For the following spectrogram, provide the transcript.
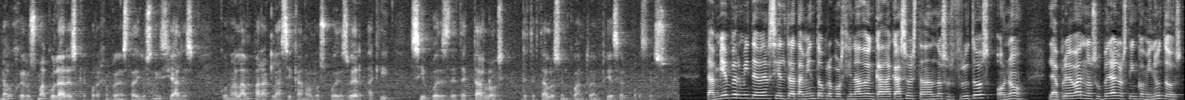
en agujeros maculares, que por ejemplo en estadios iniciales con una lámpara clásica no los puedes ver, aquí sí puedes detectarlos, detectarlos en cuanto empiece el proceso. También permite ver si el tratamiento proporcionado en cada caso está dando sus frutos o no. La prueba no supera los 5 minutos.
